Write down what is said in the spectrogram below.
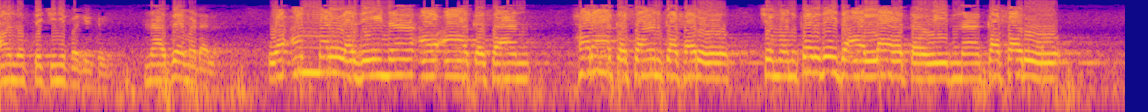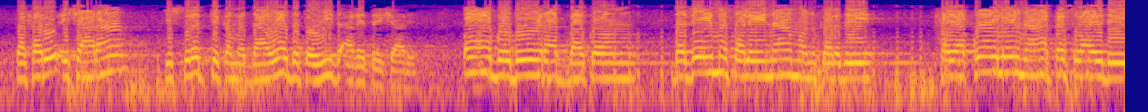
او نو ته چینی پکې کوي نازه مډل و اما الذين او آکسان هر آکسان کفرو چې منکر دي د الله توحید نه کفرو کفرو اشاره چې صورت کې کوم داوا د توحید هغه ته اشاره اعبدو ربکم د دې مسلې نه منکر دي فیقولون پس وای دي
